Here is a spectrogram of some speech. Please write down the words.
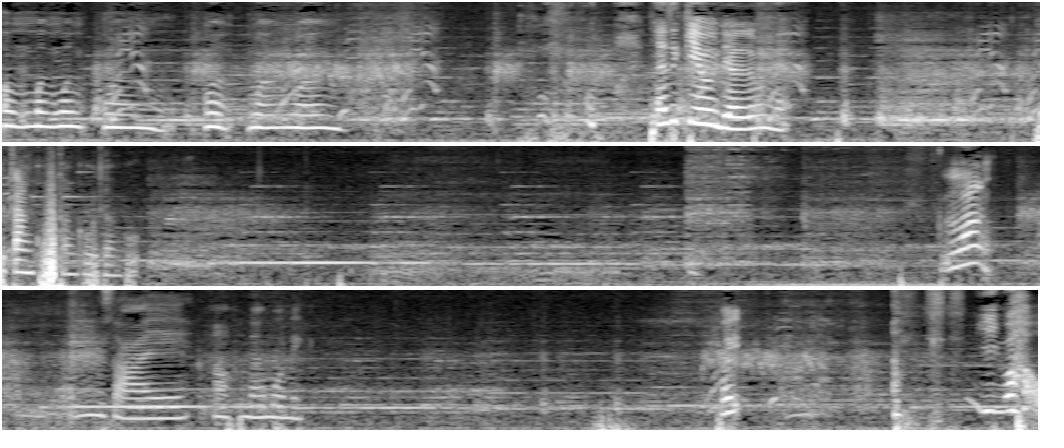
มึงมึงมึงมึงมึงมึงใช้สกิลอย่างเดียวเลยมึงเนี่ยไปตังกูตังกูตังกูายเอาขึ้นมาข้างบนอีก เฮ้ย ยิงว่าว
